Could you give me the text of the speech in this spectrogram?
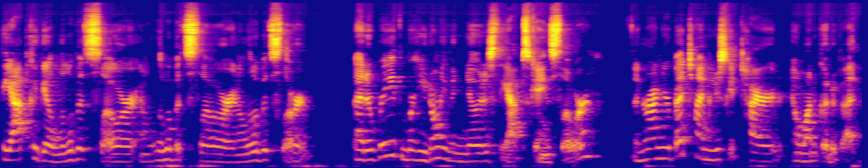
the app could get a little bit slower and a little bit slower and a little bit slower at a rate where you don't even notice the app's getting slower. And around your bedtime, you just get tired and want to go to bed.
